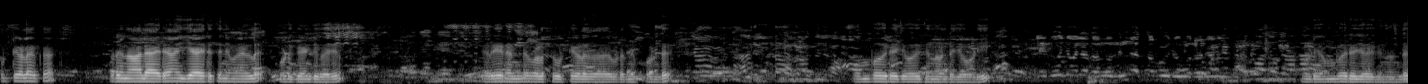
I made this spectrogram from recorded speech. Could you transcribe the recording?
കുട്ടികളെയൊക്കെ ഒരു നാലായിരം അയ്യായിരത്തിന് മുകളിൽ കൊടുക്കേണ്ടി വരും. ചെറിയ രണ്ട് വെളുത്ത കുട്ടികൾ ഇവിടെ നിൽപ്പുണ്ട്. ഒമ്പത് രൂപ ചോദിക്കുന്നുണ്ട് ജോഡി. ജോഡി ഒമ്പത് രൂപ ചോദിക്കുന്നുണ്ട്.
